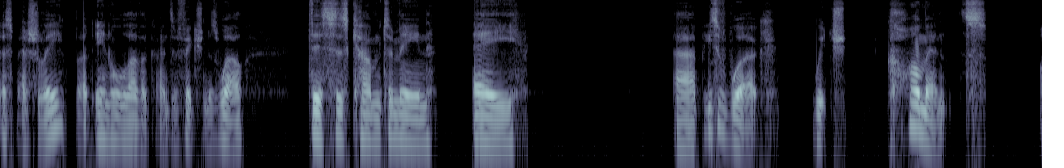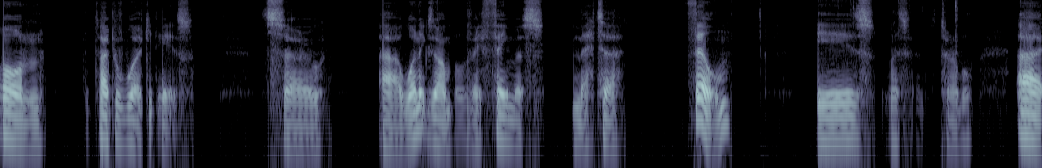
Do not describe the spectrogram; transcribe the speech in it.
especially, but in all other kinds of fiction as well, this has come to mean a, a piece of work which comments on the type of work it is. So, uh, one example of a famous meta film is, this is terrible, uh,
